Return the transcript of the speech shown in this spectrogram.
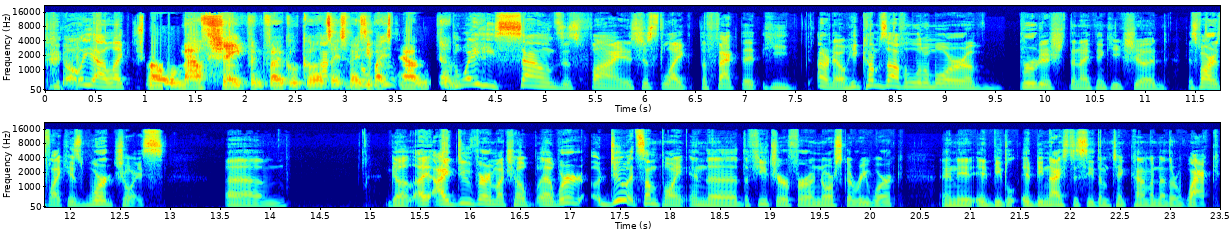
oh yeah like troll mouth shape and vocal cords. I Uh, suppose the he might sound. the Um, way he sounds is fine. It's just like the fact that he, I don't know, he comes off a little more of brutish than I think he should, as far as like his word choice. Um, go. I, I do very much hope uh, we're due at some point in the the future for a Norsca rework, and it, it'd be it'd be nice to see them take kind of another whack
